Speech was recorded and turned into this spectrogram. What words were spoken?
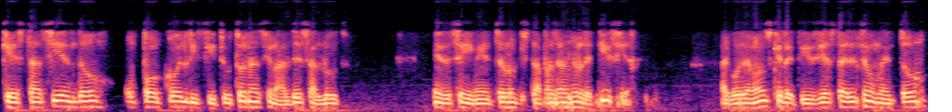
que está haciendo un poco el Instituto Nacional de Salud en el seguimiento de lo que está pasando en Leticia. Acordémonos que Leticia está en este momento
